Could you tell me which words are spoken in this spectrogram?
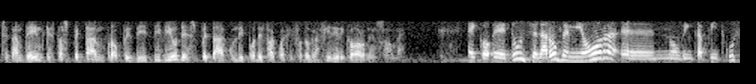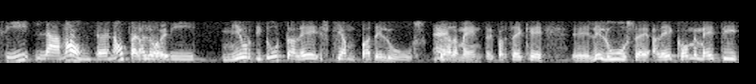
c'è tanta gente che sta aspettando proprio di, di vedere spettacoli, di poter fare qualche fotografia di ricordo, insomma. Ecco, eh, dunque la roba migliore, eh, non vi capite così, la mont, no? Per allora, di... miglior di tutta le schiampa de luz, eh. chiaramente, perché eh, le luce, è come metti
